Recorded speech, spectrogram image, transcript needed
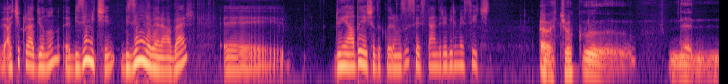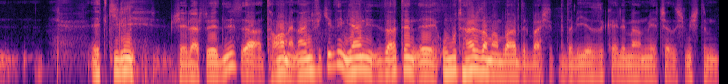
ve Açık Radyo'nun e, bizim için, bizimle beraber e, dünyada yaşadıklarımızı seslendirebilmesi için. Evet çok e, ne- etkili şeyler söylediniz. Aa, tamamen aynı fikirdeyim. Yani zaten e, umut her zaman vardır başlıklı da bir yazı kaleme almaya çalışmıştım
